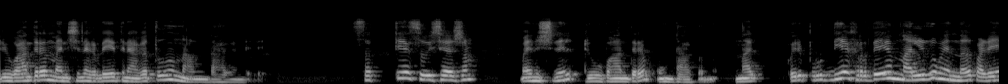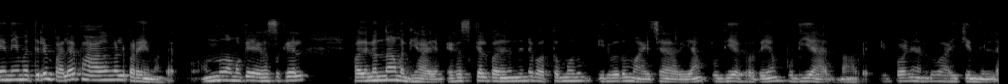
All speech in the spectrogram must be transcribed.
രൂപാന്തരം മനുഷ്യന്റെ ഹൃദയത്തിനകത്തു നിന്നാണ് ഉണ്ടാകേണ്ടത്. സത്യസുവിശേഷം മനുഷ്യനിൽ രൂപാന്തരം ഉണ്ടാക്കുന്നു എന്നാൽ ഒരു പുതിയ ഹൃദയം നൽകുമെന്ന് പഴയ നിയമത്തിലും പല ഭാഗങ്ങളിൽ പറയുന്നുണ്ട്. ഒന്ന് നമുക്ക് എഹസ്കേൽ പതിനൊന്നാം അധ്യായം എഹസ്കേൽ പതിനൊന്നിന്റെ പത്തൊമ്പതും ഇരുപതും വായിച്ചാൽ അറിയാം. പുതിയ ഹൃദയം പുതിയ ആത്മാവ്. ഇപ്പോൾ ഞാനത് വായിക്കുന്നില്ല.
